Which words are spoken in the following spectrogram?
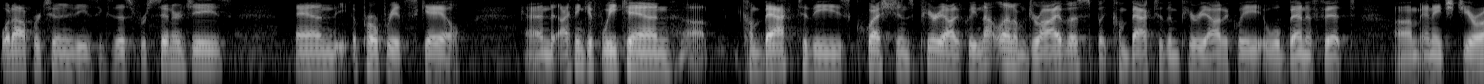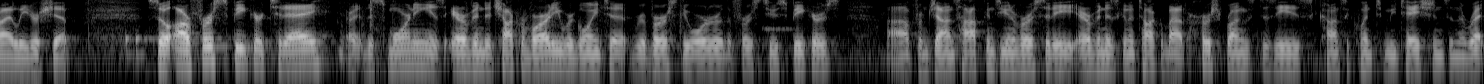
what opportunities exist for synergies, and the appropriate scale. And I think if we can uh, come back to these questions periodically, not let them drive us, but come back to them periodically, it will benefit um, NHGRI leadership. So our first speaker today, uh, this morning, is Aravinda Chakravarti. We're going to reverse the order of the first two speakers. Uh, from Johns Hopkins University, Aravinda is going to talk about Hirschsprung's disease consequent to mutations in the RET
